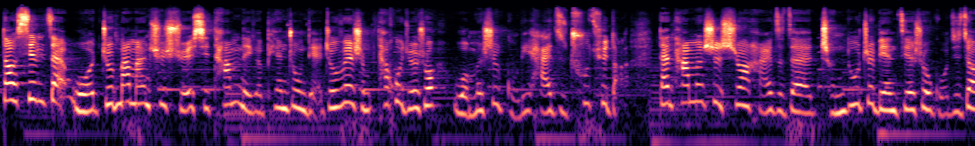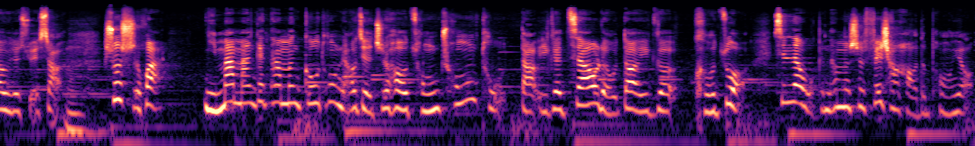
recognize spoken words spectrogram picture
到现在我就慢慢去学习他们的一个偏重点，就为什么他会觉得说我们是鼓励孩子出去的，但他们是希望孩子在成都这边接受国际教育的学校。说实话。你慢慢跟他们沟通了解之后，从冲突到一个交流到一个合作，现在我跟他们是非常好的朋友，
